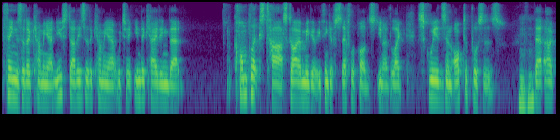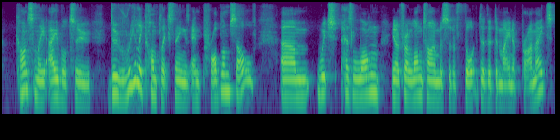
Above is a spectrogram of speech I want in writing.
things that are coming out, new studies that are coming out, which are indicating that complex tasks. I immediately think of cephalopods, you know, like squids and octopuses mm-hmm. that are constantly able to do really complex things and problem solve, um, which has long, you know, for a long time was sort of thought to the domain of primates.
